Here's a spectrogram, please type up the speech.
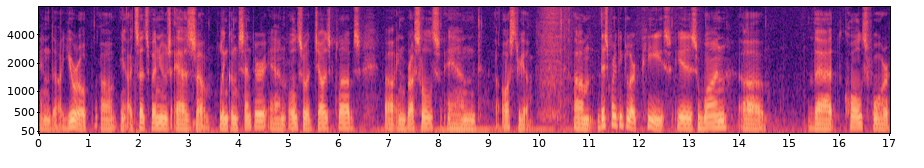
and uh, Europe at such venues as um, Lincoln Center and also at jazz clubs in Brussels and uh, Austria. Um, this particular piece is one uh, that calls for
